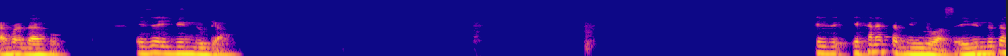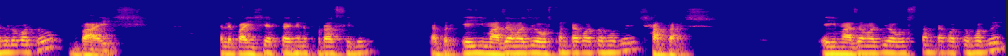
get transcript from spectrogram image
তারপরে দেখো, এই যে এই বিন্দুটা, এই যে এখানে একটা বিন্দু আছে, এই বিন্দুটা হলো কত? বাইশ। তাহলে বাইশে একটা এখানে ফোটা ছিল। তারপর এই মাঝামাঝি অবস্থানটা কত হবে? সাতাশ। এই মাঝামাঝি অবস্থানটা কত হবে?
